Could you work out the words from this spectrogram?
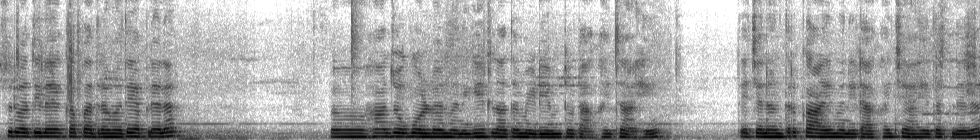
सुरुवातीला एका पदरामध्ये आपल्याला हा जो गोल्डन मनी घेतला तर मीडियम तो टाकायचा आहे. त्याच्यानंतर काळे मणी टाकायचे आहेत आपल्याला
